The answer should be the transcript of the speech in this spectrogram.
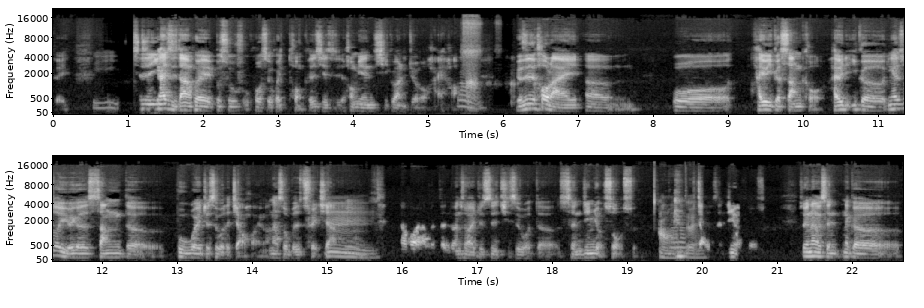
对，其实一开始当然会不舒服或是会痛，可是其实后面习惯了就还好。嗯可是后来，呃，我还有一个伤口，还有一个应该说有一个伤的部位就是我的脚踝嘛，那时候不是垂下，嗯，那后来他们诊断出来就是其实我的神经有受损。哦，嗯。对，脚神经有受损，所以那个神那个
